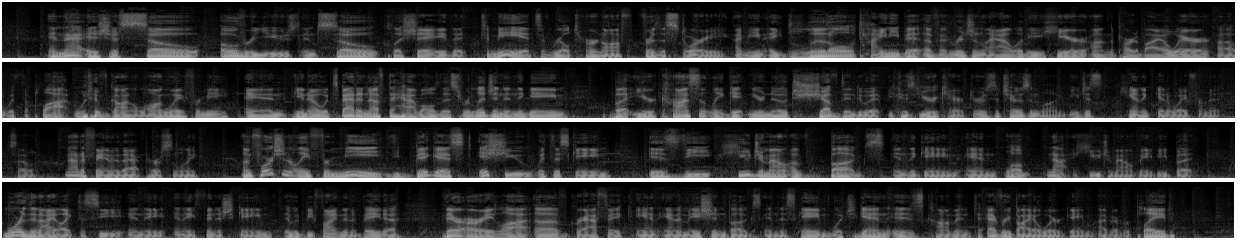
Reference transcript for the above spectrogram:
And that is just so overused and so cliche that to me it's a real turnoff for the story. I mean a little tiny bit of originality here on the part of bioware uh, with the plot would have gone a long way for me. And you know it's bad enough to have all this religion in the game but you're constantly getting your notes shoved into it because your character is the chosen one. You just can't get away from it. So, not a fan of that personally. Unfortunately for me, the biggest issue with this game is the huge amount of bugs in the game and well, not a huge amount maybe, but more than I like to see in a in a finished game. It would be fine in a beta. There are a lot of graphic and animation bugs in this game, which again is common to every BioWare game I've ever played.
